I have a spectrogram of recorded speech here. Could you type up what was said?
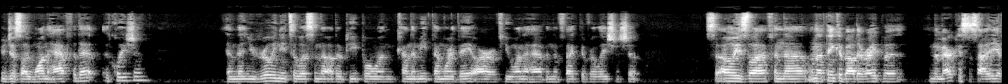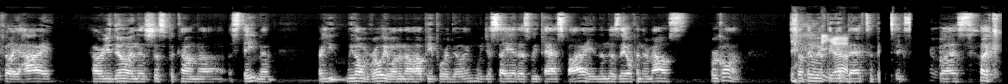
you're just like one half of that equation. And that you really need to listen to other people and kind of meet them where they are if you want to have an effective relationship. So I always laugh and uh, when I think about it, right? But in American society, I feel like hi how are you doing? It's just become a, a statement. Are you? We don't really want to know how people are doing. We just say it as we pass by, and then as they open their mouths, we're gone. Something we have to yeah. get back to basics. Realize like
